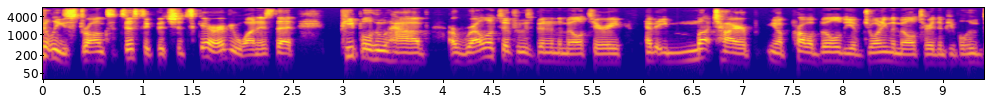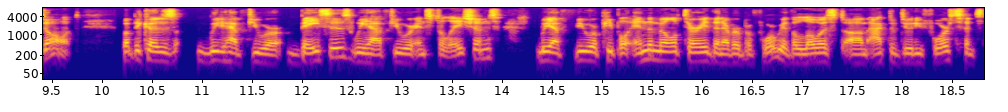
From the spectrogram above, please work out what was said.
really strong statistic that should scare everyone is that people who have a relative who's been in the military have a much higher you know probability of joining the military than people who don't but because we have fewer bases, we have fewer installations, we have fewer people in the military than ever before. We have the lowest um, active duty force since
